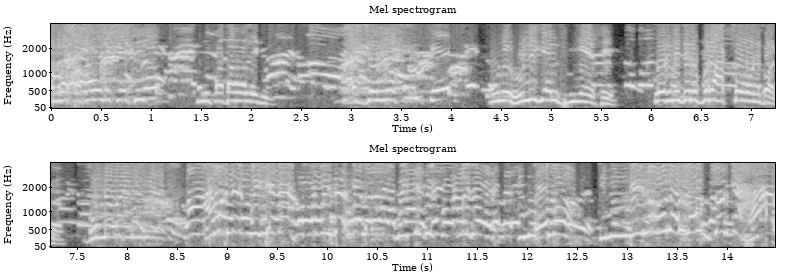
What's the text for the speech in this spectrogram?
আমরা কথা বলতে চেয়েছিলাম উনি কথা বলেনি। তার জন্য কালকে উনি হুলিগ্যান্স নিয়ে এসে কর্মীদের উপরে আক্রমণ করে। তৃণমূলের লোকজনকে হার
